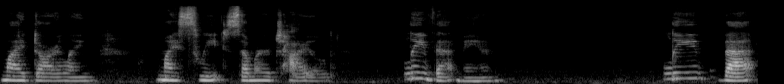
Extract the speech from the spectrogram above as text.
my darling, my sweet summer child, leave that man. Leave that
